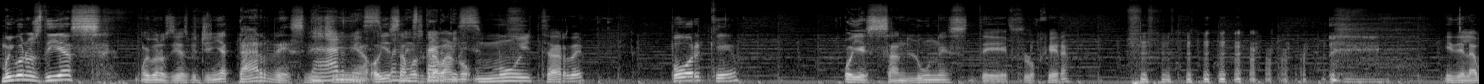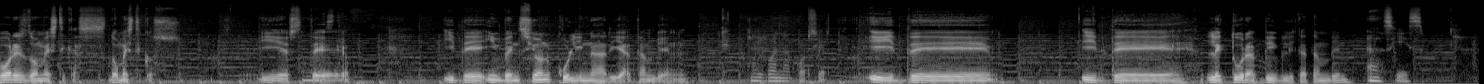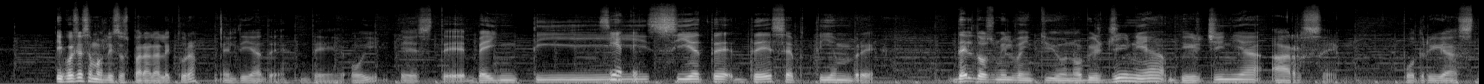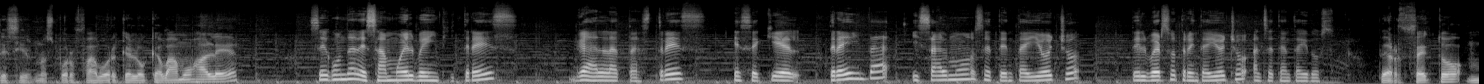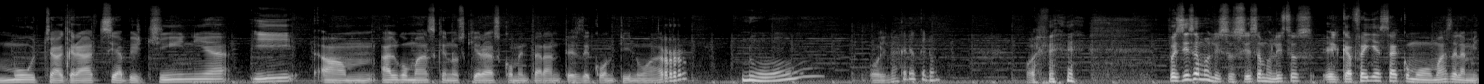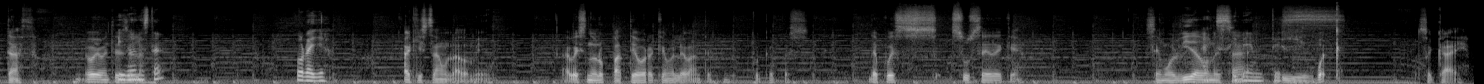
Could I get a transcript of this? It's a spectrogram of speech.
Muy buenos días, muy buenos días Virginia, tardes Virginia. Tardes, hoy estamos grabando tardes. muy tarde porque hoy es San Lunes de flojera y de labores domésticas, domésticos y este y de invención culinaria también Muy buena, por cierto. y de y de lectura bíblica también. Así es. Y pues ya estamos listos para la lectura el día de, de hoy, este 27 de septiembre del 2021. Virginia, Virginia Arce, ¿podrías decirnos por favor qué es lo que vamos a leer? Segunda de Samuel 23, Gálatas 3, Ezequiel 30 y Salmo 78 del verso 38 al 72. Perfecto, muchas gracias Virginia. Y um, algo más que nos quieras comentar antes de continuar. No, Oila. creo que no. Pues ya estamos listos, ya estamos listos. El café ya está como más de la mitad. Obviamente ¿Y dónde la- está? Por allá. aquí está a un lado mío. A ver si no lo pateo ahora que me levante. Porque pues después sucede que se me olvida dónde Accidentes. está y ¡guac! Se cae.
